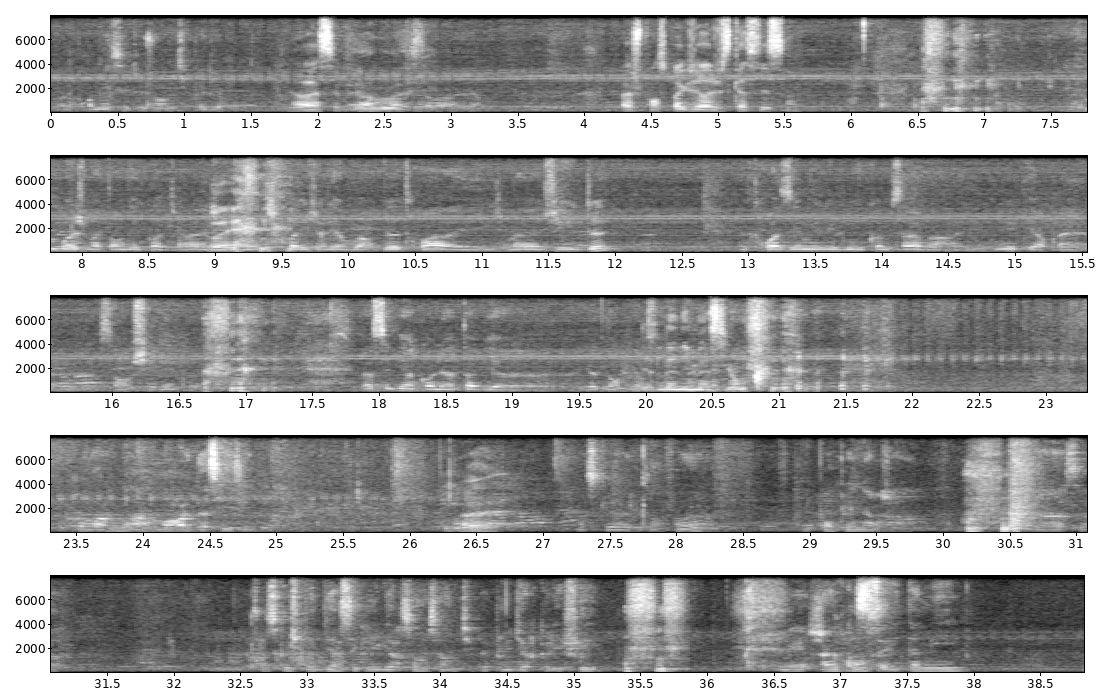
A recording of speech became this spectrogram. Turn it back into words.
Le premier, c'est toujours un petit peu dur. Ah ouais c'est plus long. après, ça va aller. Ah, je pense pas que j'irai jusqu'à 6. Même moi, je m'attendais pas, tu vois. Ouais. Je, croyais, je croyais que j'allais avoir deux, trois, et j'ai eu deux. Le troisième, il est venu comme ça, bah, il est venu, puis après, euh, ça a enchaîné. quoi. Là, c'est bien, quand on est à table, il y a, il y a de Il y l'ambiance. a de l'animation. Pour avoir un moral d'acier, c'est bien. ouais. Parce que les enfants, ils pompent l'énergie. hein. Voilà, ça. Tout ce que je peux te dire, c'est que les garçons, sont un petit peu plus durs que les filles. Mais un conseil d'amis,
